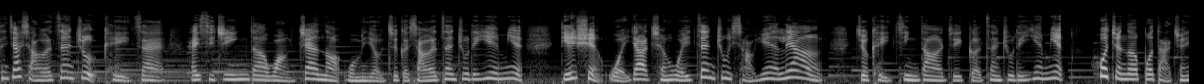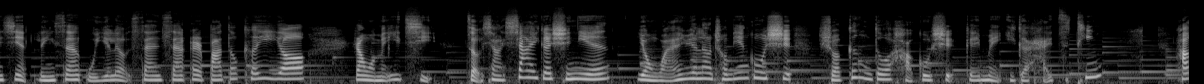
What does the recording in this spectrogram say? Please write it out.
参加小额赞助，可以在 IC 之音的网站呢、我们有这个小额赞助的页面，点选我要成为赞助小月亮，就可以进到这个赞助的页面，或者呢拨打专线零三五一六三三二八都可以哟。让我们一起走向下一个十年。用晚安月亮重编故事说更多好故事给每一个孩子听。好，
